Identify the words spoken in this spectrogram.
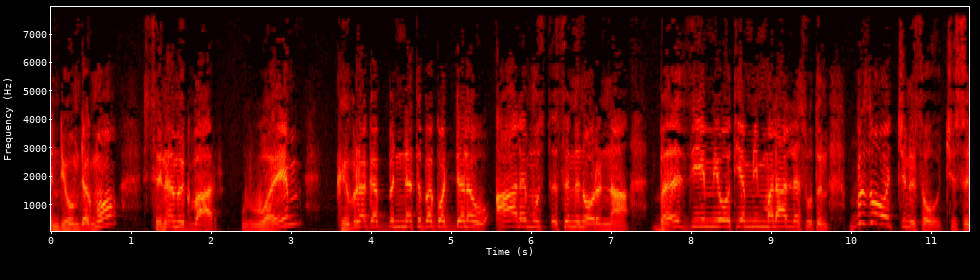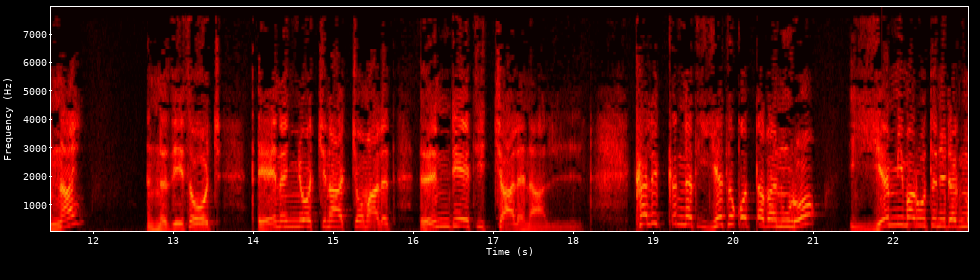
እንዲሁም ደግሞ ስነ ምግባር ወይም ግብረ ገብነት በጐደለው ዓለም ውስጥ ስንኖርና በዚህም ሕይወት የሚመላለሱትን ብዙዎችን ሰዎች ስናይ እነዚህ ሰዎች ጤነኞች ናቸው ማለት እንዴት ይቻለናል? ከልቅነት የተቈጠበ ኑሮ የሚመሩትን ደግሞ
